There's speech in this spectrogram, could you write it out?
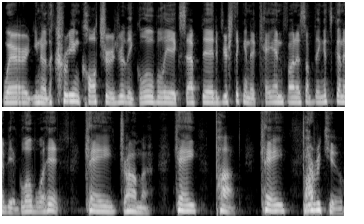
where you know the Korean culture is really globally accepted. If you're sticking a K in front of something, it's going to be a global hit. K drama, K pop, K barbecue.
